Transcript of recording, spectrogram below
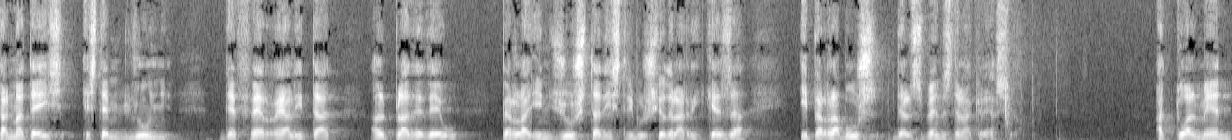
Tanmateix, estem lluny de fer realitat el pla de Déu per la injusta distribució de la riquesa i per l'abús dels béns de la creació. Actualment,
